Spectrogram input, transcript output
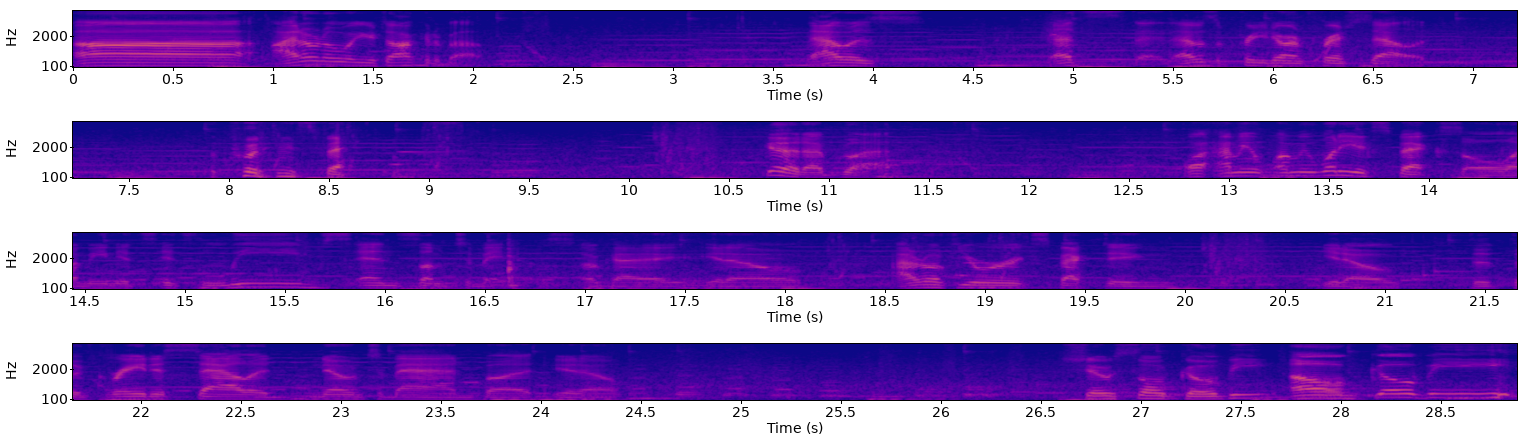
Uh, I don't know what you're talking about. That was, that's that, that was a pretty darn fresh salad. The pudding is fabulous. Good, I'm glad. Well, I mean, I mean, what do you expect, Soul? I mean, it's it's leaves and some tomatoes. Okay, you know, I don't know if you were expecting, you know, the the greatest salad known to man, but you know, show Soul Gobi. Oh, Gobi,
